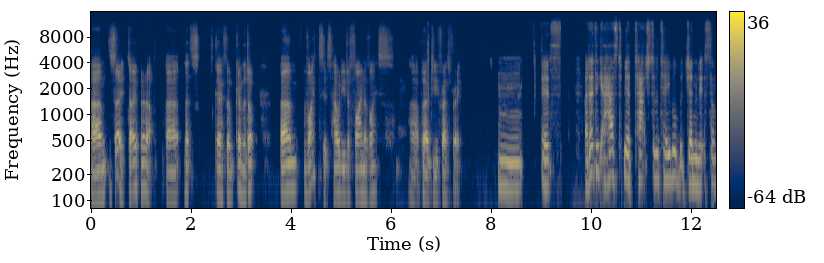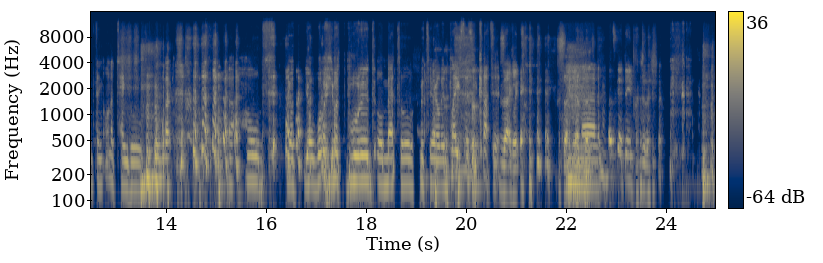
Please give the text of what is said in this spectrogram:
Um, so to open it up, uh, let's go for go from the top. Um, vices. How would you define a vice? Uh, put over to you first, Freddie. Mm, it's. I don't think it has to be attached to the table, but generally it's something on a table that holds your your your wood or metal material in place as you cut it. exactly. exactly. Let's, Um, let's get deeper into this.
